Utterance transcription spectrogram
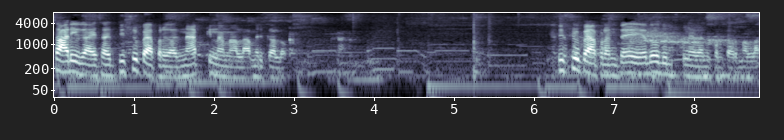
సారీ గాయస్ అది టిష్యూ పేపర్ కాదు. నాప్కిన్ అనాలి అమెరికాలో. టిష్యూ పేపర్ అంటే ఏదో దుడుచుకునేది అనుకుంటారు మళ్ళా.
